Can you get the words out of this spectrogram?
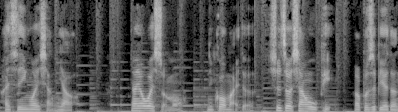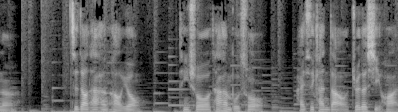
还是因为想要？那又为什么你购买的是这项物品，而不是别的呢？知道它很好用，听说它很不错，还是看到觉得喜欢？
